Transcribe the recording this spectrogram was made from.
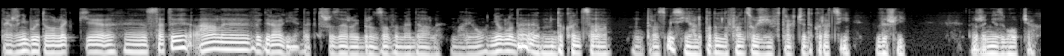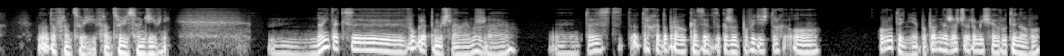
Także nie były to lekkie e, sety, ale wygrali jednak 3-0 i brązowy medal mają. Nie oglądałem do końca transmisji, ale podobno Francuzi w trakcie dekoracji wyszli. Także niezły obciach. No to Francuzi. Francuzi są dziwni. No i tak y, w ogóle pomyślałem, że y, to jest trochę dobra okazja do tego, żeby powiedzieć trochę o, o rutynie, bo pewne rzeczy robi się rutynowo.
